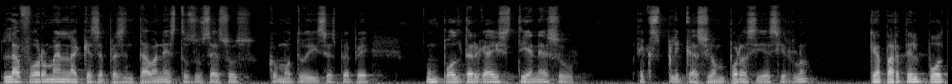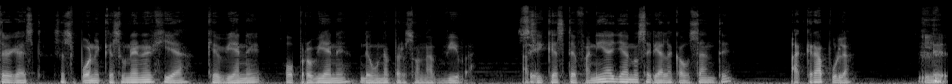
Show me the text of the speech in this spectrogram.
la forma en la que se presentaban estos sucesos. Como tú dices, Pepe, un poltergeist tiene su explicación, por así decirlo, Que aparte del poltergeist, se supone que es una energía que viene o proviene de una persona viva. Así Sí. que Estefanía ya no sería la causante. A Crápula. le-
